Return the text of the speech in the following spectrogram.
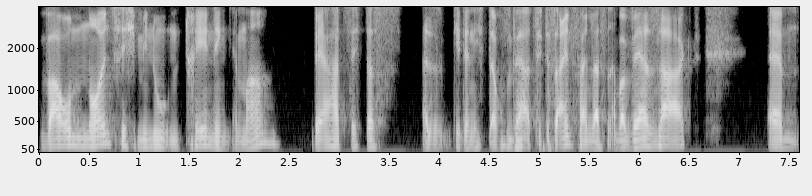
warum 90 Minuten Training immer? Wer hat sich das, also geht ja nicht darum, wer hat sich das einfallen lassen, aber wer sagt, ähm,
